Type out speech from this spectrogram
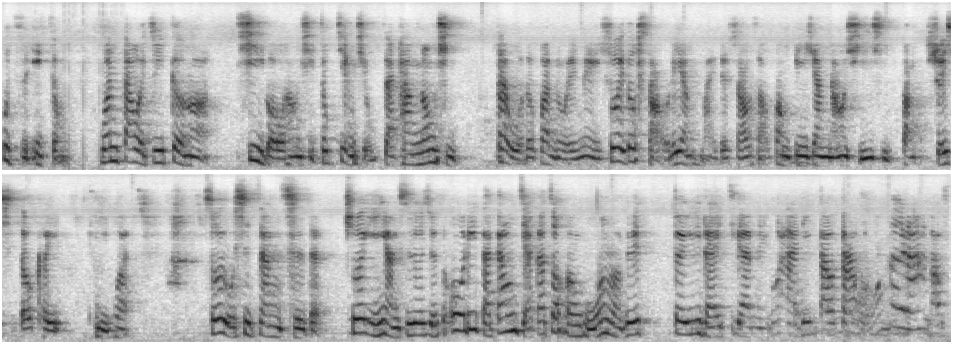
不止一种。弯刀的这个哈，四五行是都正常，在行东西在我的范围内，所以都少量买的少少放冰箱，然后洗一洗放，随时都可以替换。所以我是这样吃的，所以营养师就觉得哦，你打刚讲到做丰富，我嘛要对你来讲呢，我来你叨叨，我好啦，老师，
